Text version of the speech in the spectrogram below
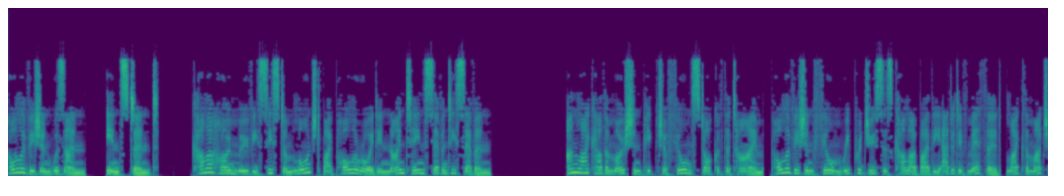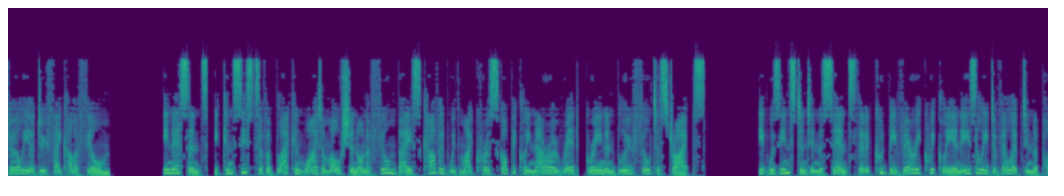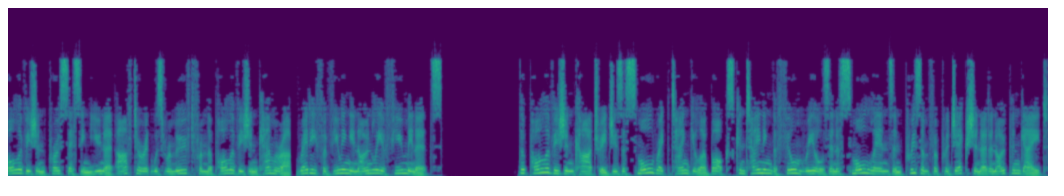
Polavision was an instant color home movie system launched by Polaroid in 1977. Unlike other motion picture film stock of the time, Polavision film reproduces color by the additive method, like the much earlier Dufaycolor film. In essence, it consists of a black and white emulsion on a film base covered with microscopically narrow red, green and blue filter stripes. It was instant in the sense that it could be very quickly and easily developed in the Polavision processing unit after it was removed from the Polavision camera, ready for viewing in only a few minutes. The Polavision cartridge is a small rectangular box containing the film reels and a small lens and prism for projection at an open gate.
